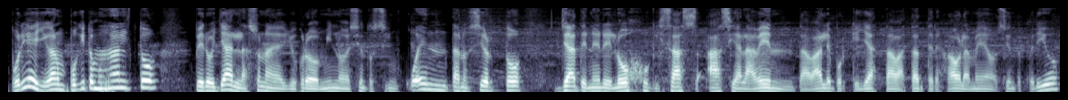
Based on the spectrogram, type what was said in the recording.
podría llegar un poquito más alto, pero ya en la zona de, yo creo, 1950, ¿no es cierto? Ya tener el ojo quizás hacia la venta, ¿vale? Porque ya está bastante alejado la media de 200 periodos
